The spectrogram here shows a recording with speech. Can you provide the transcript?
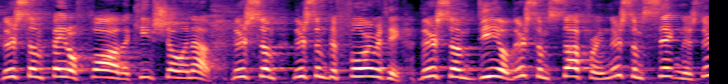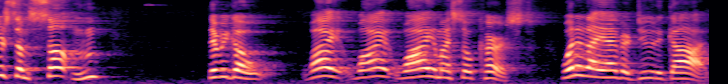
There's some fatal flaw that keeps showing up. There's some, there's some deformity. There's some deal. There's some suffering. There's some sickness. There's some something. There we go. Why, why, why am I so cursed? What did I ever do to God?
